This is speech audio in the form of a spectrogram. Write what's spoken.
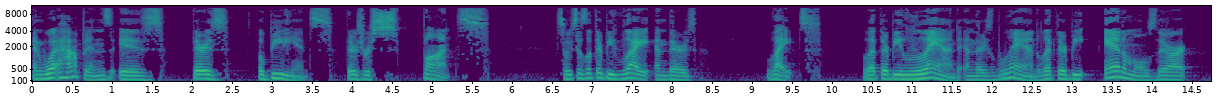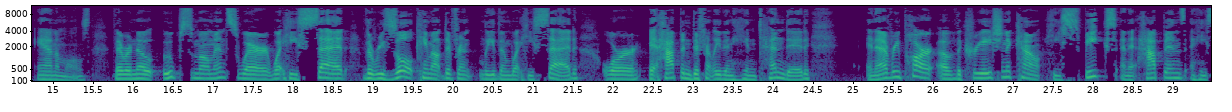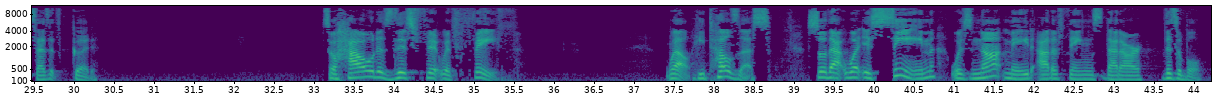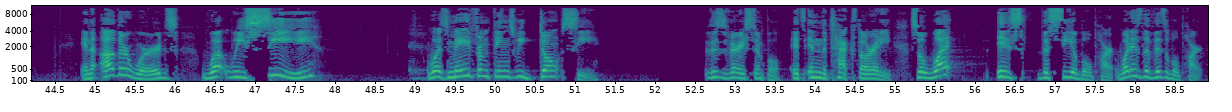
And what happens is there is obedience, there's response. So he says, Let there be light, and there's light. Let there be land, and there's land. Let there be animals, there are animals. There were no oops moments where what he said, the result came out differently than what he said, or it happened differently than he intended. In every part of the creation account, he speaks and it happens and he says it's good. So, how does this fit with faith? Well, he tells us so that what is seen was not made out of things that are visible. In other words, what we see was made from things we don't see. This is very simple. It's in the text already. So, what is the seeable part? What is the visible part?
